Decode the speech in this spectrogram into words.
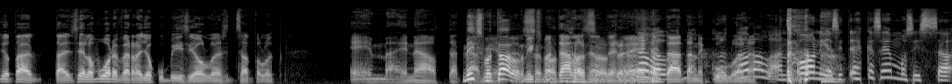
jotain, tai siellä on vuoden verran joku biisi ollut ja sitten sä oot ollut, että en mä enää ole tätä Miksi mä tällaisen Miksi mä oon- tällaisen oon tehnyt? Eihän Tavalla- tää tänne no, kuulu no, enää. tavallaan on, ja sitten ehkä semmosissa,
